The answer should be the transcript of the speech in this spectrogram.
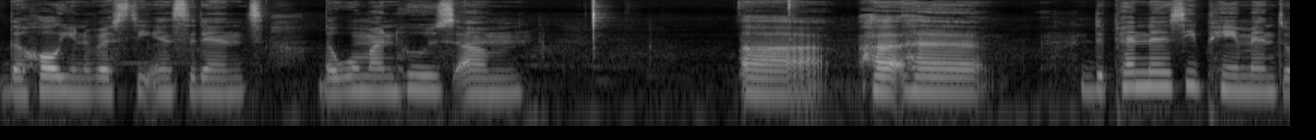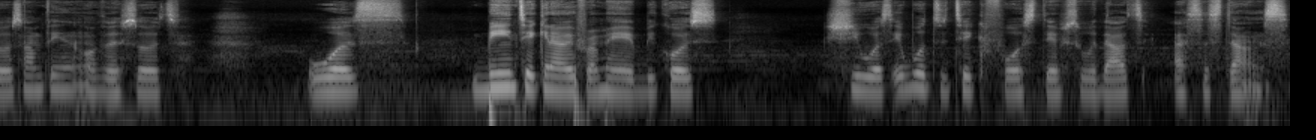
the whole university incident, the woman who's um uh her her dependency payment or something of the sort was being taken away from her because she was able to take four steps without assistance.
